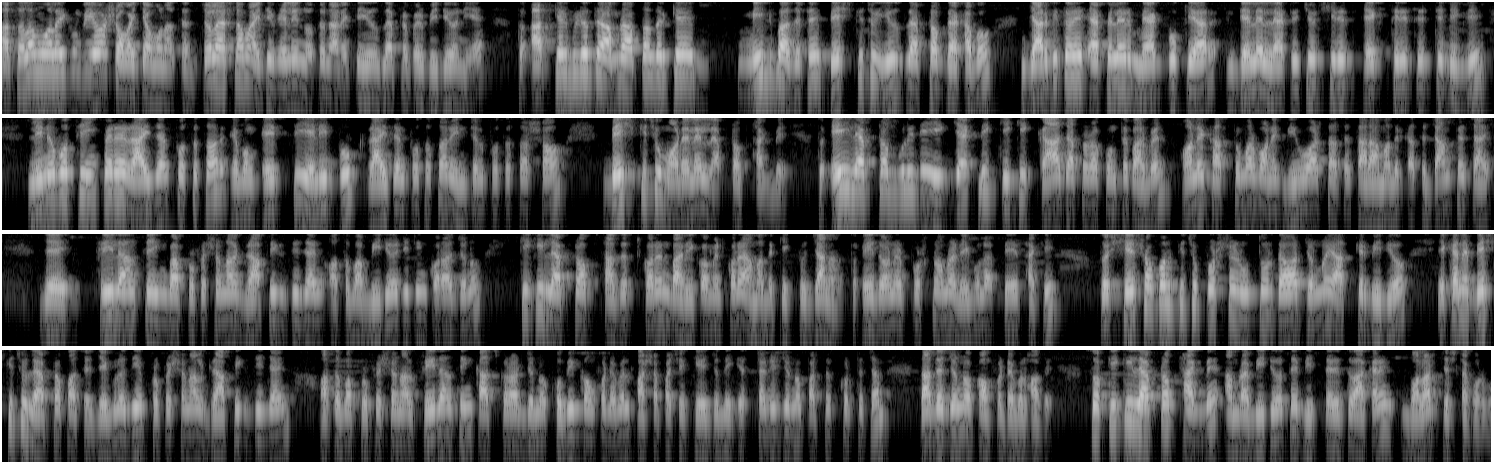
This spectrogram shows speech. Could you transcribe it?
আসসালামু আলাইকুম ভিউয়ার, সবাই কেমন আছেন? চলে আসলাম আইটি ভ্যালি নতুন আরেকটি ইউজ ল্যাপটপের ভিডিও নিয়ে। তো আজকের ভিডিওতে আমরা আপনাদেরকে মিড বাজেটে বেশ কিছু ইউজ ল্যাপটপ দেখাবো, যার ভিতরে অ্যাপেলের ম্যাকবুক এয়ার ডেলের Latitude series X three sixty degree Lenovo থিঙ্কপ্যাডের Ryzen processor এবং HP Elite Book Ryzen processor Intel processor সহ বেশ কিছু মডেলের ল্যাপটপ থাকবে। তো এই ল্যাপটপগুলি দিয়ে এক্স্যাক্টলি কি কি কাজ আপনারা করতে পারবেন। অনেক কাস্টমার বা অনেক ভিউয়ার্স আছে, তারা আমাদের কাছে জানতে চায় যে ফ্রিল্যান্সিং বা প্রফেশনাল গ্রাফিক্স ডিজাইন অথবা ভিডিও এডিটিং করার জন্য কি কি ল্যাপটপ সাজেস্ট করেন বা রিকমেন্ড করে আমাদেরকে একটু জানান। তো এই ধরনের প্রশ্ন আমরা রেগুলার পেয়ে থাকি। তো সে সকল কিছু প্রশ্নের উত্তর দেওয়ার জন্যই আজকের ভিডিও এখানে বেশ কিছু ল্যাপটপ আছে যেগুলো দিয়ে প্রফেশনাল গ্রাফিক্স ডিজাইন অথবা প্রফেশনাল ফ্রিল্যান্সিং কাজ করার জন্য খুবই কমফোর্টেবল পাশাপাশি কেউ যদি স্টাডির জন্য পারচেস করতে চান, তাদের জন্য কমফোর্টেবল হবে। সো কি কি ল্যাপটপ থাকবে আমরা ভিডিওতে বিস্তারিত আকারে বলার চেষ্টা করব।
